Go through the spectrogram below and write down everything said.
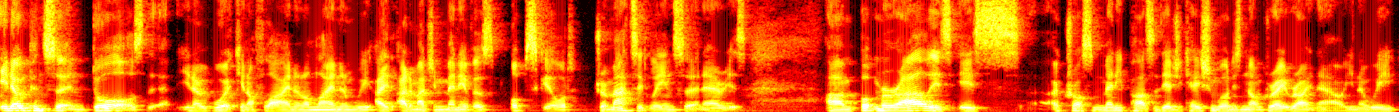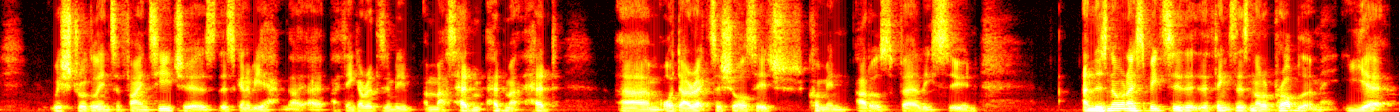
it opened certain doors. That, you know, working offline and online, and we I, would imagine many of us upskilled dramatically in certain areas. Um, but morale is is across many parts of the education world is not great right now. You know, we we're struggling to find teachers. There's going to be, I, I think I read there's going to be a mass head head head um, or director shortage coming at us fairly soon. And there's no one I speak to that, that thinks there's not a problem. Yet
